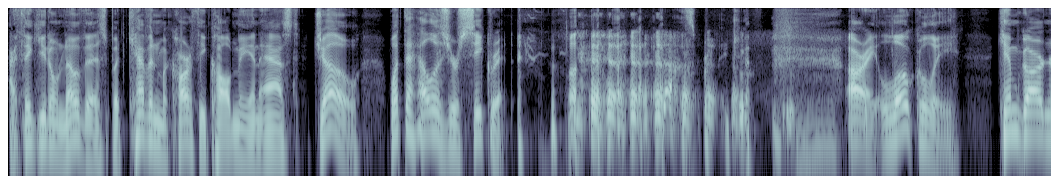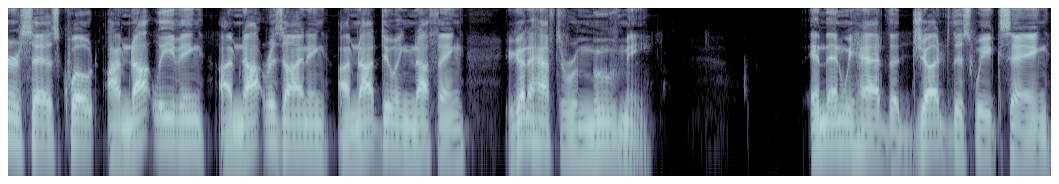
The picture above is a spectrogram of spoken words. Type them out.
I think you don't know this, but Kevin McCarthy called me and asked, Joe, what the hell is your secret? All right, locally, Kim Gardner says, quote, I'm not leaving, I'm not resigning, I'm not doing nothing. You're going to have to remove me. And then we had the judge this week saying,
